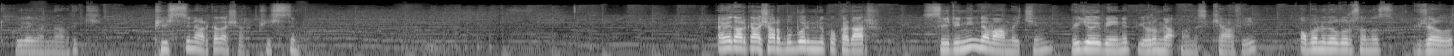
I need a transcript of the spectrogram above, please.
Tutkuyu da gönderdik. Pişsin arkadaşlar, pişsin. Evet arkadaşlar bu bölümlük o kadar. Serinin devamı için videoyu beğenip yorum yapmanız kafi. Abone olursanız güzel olur.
